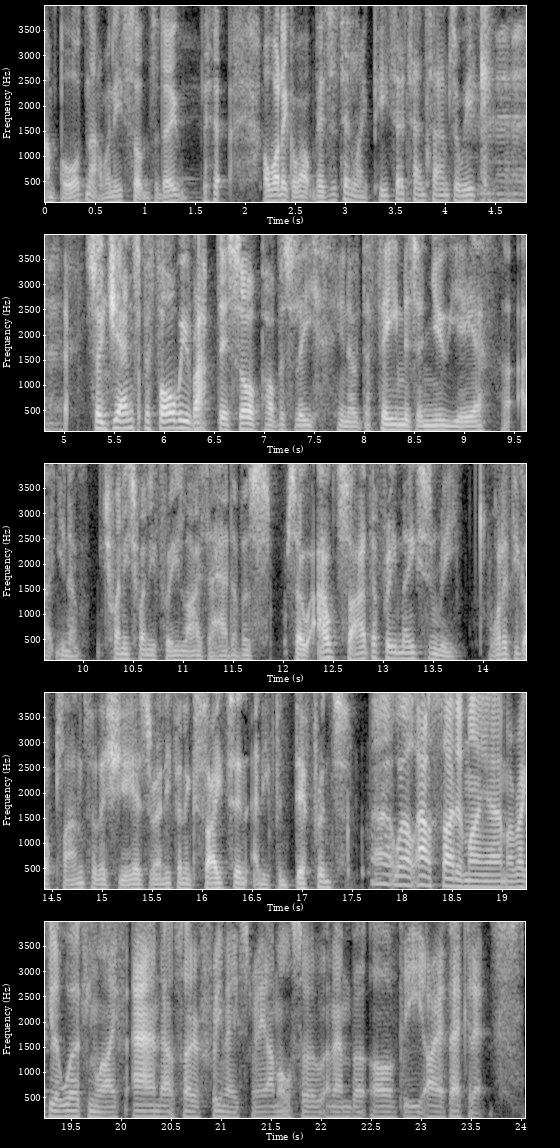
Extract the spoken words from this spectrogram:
I'm bored now. I need something to do. I want to go out visiting like Peter ten times a week. so, gents, before we wrap this up, obviously, you know the theme is a new year. Uh, uh you know, 2023 lies ahead of us. So, outside the Freemasonry, what have you got planned for this year? Is there anything exciting, anything different? Uh, well, outside of my uh, my regular working life and outside of Freemasonry, I'm also a member of the RAF Air Cadets,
